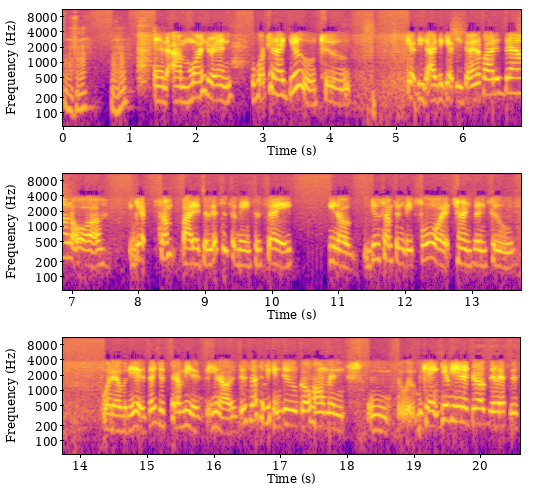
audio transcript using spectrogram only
Mm-hmm. Mm-hmm. And I'm wondering, what can I do to get these either get these antibodies down, or get somebody to listen to me to say, you know, do something before it turns into whatever it is. They just tell me that you know there's nothing we can do. Go home and, and we can't give you any drugs unless it's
